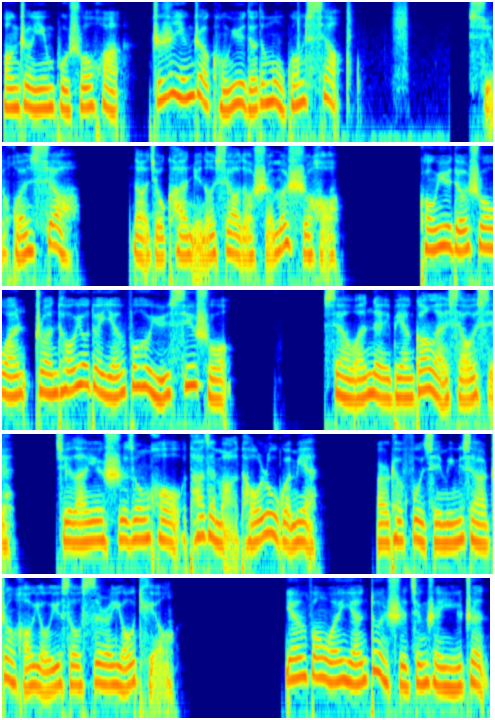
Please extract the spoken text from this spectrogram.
黄正英不说话，只是迎着孔玉德的目光笑。喜欢笑，那就看你能笑到什么时候。孔玉德说完，转头又对严峰和于西说：“县文那边刚来消息。”季兰英失踪后，他在码头露过面，而他父亲名下正好有一艘私人游艇。严峰闻言，顿时精神一振。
